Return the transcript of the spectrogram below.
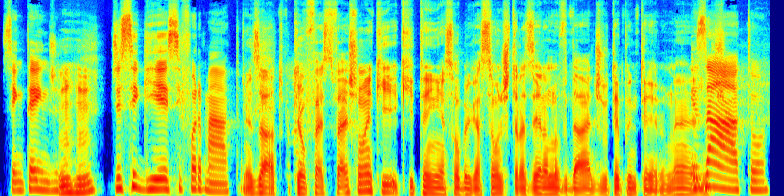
Você entende? Uhum. De seguir esse formato. Exato, porque o fast fashion é que, que tem essa obrigação de trazer a novidade o tempo inteiro, né? Exato. A gente,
